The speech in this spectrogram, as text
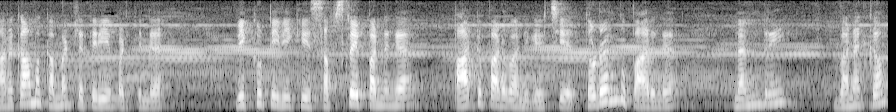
மறக்காமல் கமெண்ட்டில் தெரியப்படுத்துங்க. விக்கு டிவிக்கு சப்ஸ்கிரைப் பண்ணுங்கள் பாட்டு பாடுவா நிகழ்ச்சியை தொடர்ந்து பாருங்கள் நன்றி வணக்கம்.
